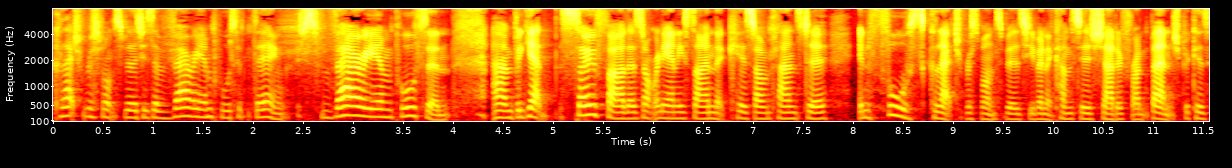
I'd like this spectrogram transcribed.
collective responsibility is a very important thing. It's very important." Um, but yet, so far, there's not really any sign that Keir Starmer plans to enforce collective responsibility when it comes to his shadow front bench, because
